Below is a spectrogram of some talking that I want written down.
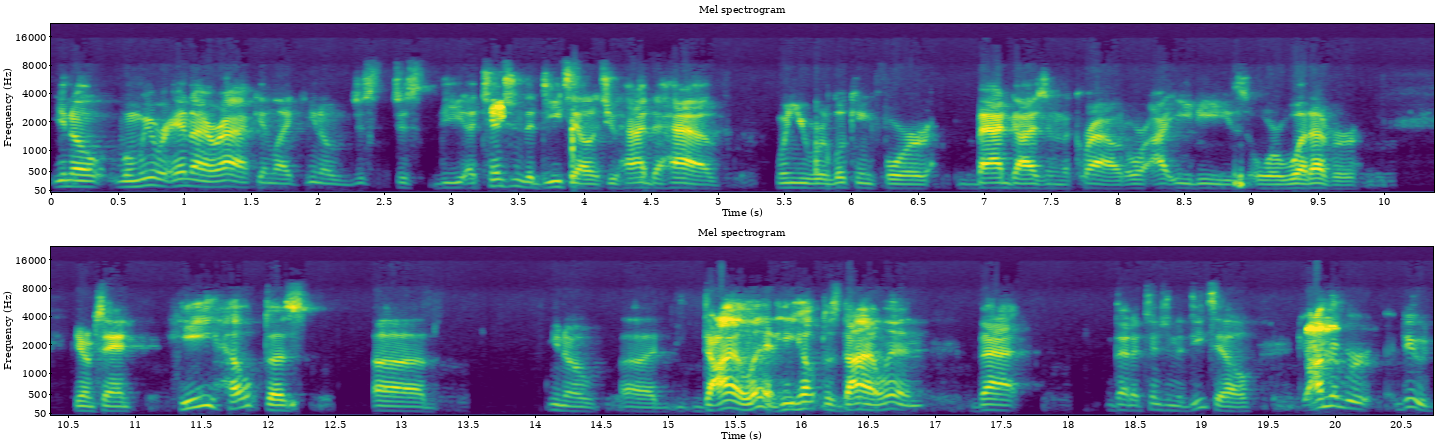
you know, when we were in Iraq, and like you know, just just the attention to detail that you had to have when you were looking for bad guys in the crowd or IEDs or whatever. You know what I'm saying? He helped us, uh, you know, uh, dial in. He helped us dial in that that attention to detail. I remember, dude,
